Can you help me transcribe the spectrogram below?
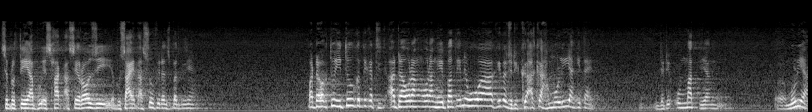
Seperti Abu Ishaq As-Sirazi Abu Said As-Sufi dan sebagainya. Pada waktu itu ketika ada orang-orang hebat ini wah kita jadi gagah mulia kita ini. Menjadi umat yang eh, mulia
